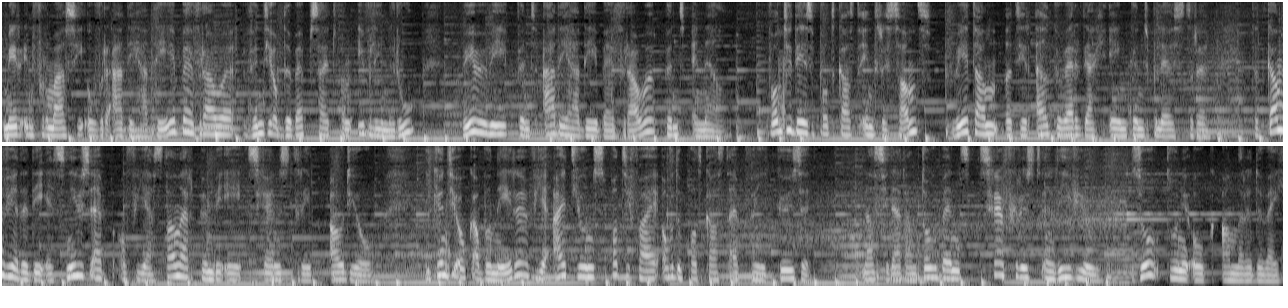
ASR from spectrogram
Meer informatie over ADHD bij vrouwen vind je op de website van Evelien Roe www.adhdbijvrouwen.nl. Vond je deze podcast interessant? Weet dan dat je er elke werkdag één kunt beluisteren. Dat kan via de DS Nieuws app of via standaard.be-audio. Je kunt je ook abonneren via iTunes, Spotify of de podcast app van je keuze. En als je daar dan toch bent, schrijf gerust een review. Zo toon je ook anderen de weg.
